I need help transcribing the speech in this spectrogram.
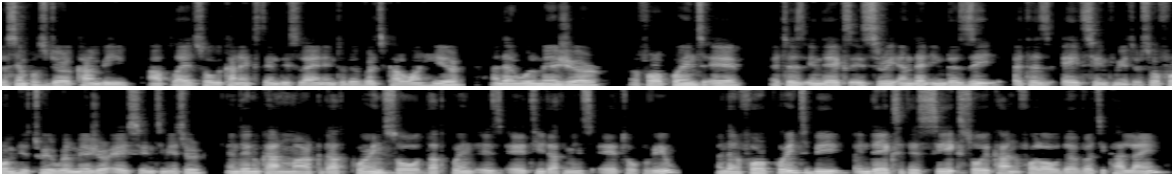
the same procedure can be applied so we can extend this line into the vertical one here and then we'll measure uh, for point a it is in the x is 3 and then in the z it is 8 centimeters so from here to here we'll measure 8 centimeter and then we can mark that point. So that point is AT that means a top view. And then for point b in the x it is 6 so you can follow the vertical line.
